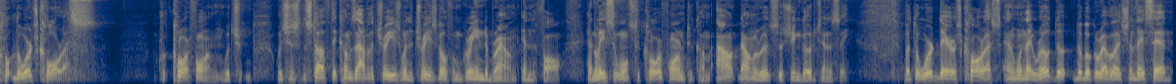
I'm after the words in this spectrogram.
cl- the word's chloris chloroform, which, which is the stuff that comes out of the trees when the trees go from green to brown in the fall. And Lisa wants the chloroform to come out down the roots so she can go to Tennessee. But the word there is chloris, and when they wrote the, the book of Revelation, they said,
